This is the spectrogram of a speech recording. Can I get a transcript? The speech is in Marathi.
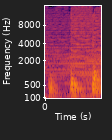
Thank you.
